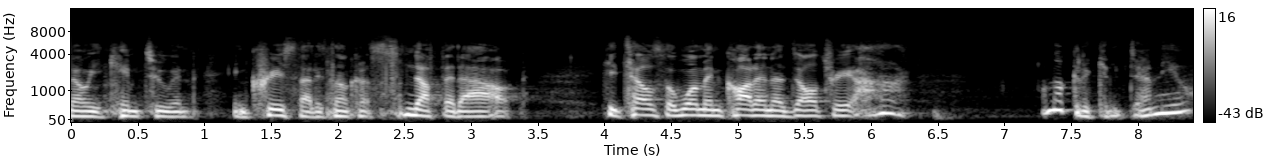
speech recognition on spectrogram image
No, he came to in, increase that. He's not going to snuff it out. He tells the woman caught in adultery, I'm not going to condemn you.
